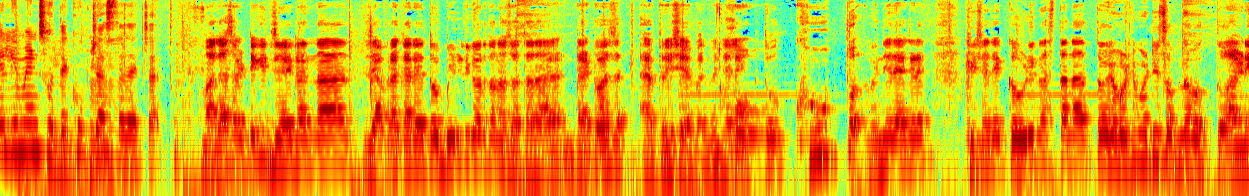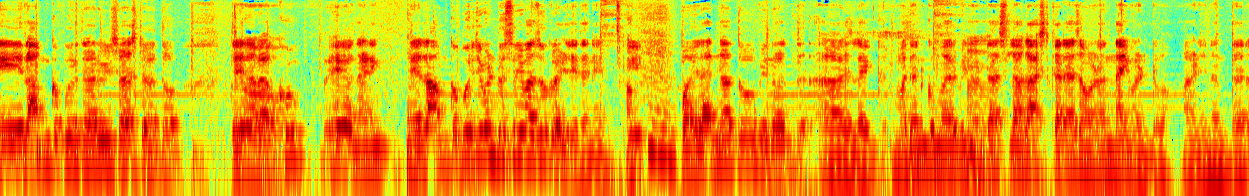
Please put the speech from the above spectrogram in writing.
एलिमेंट्स होते खूप जास्त त्याच्यात. मला असं वाटतं की जय खन्ना ज्या प्रकारे तो बिल्ड करतो ना स्वतःला दॅट वॉज अप्रिशिएबल म्हणजे हो. like तो खूप म्हणजे त्याकडे खिशात एक कवडी नसताना तो एवढी मोठी स्वप्न बघतो आणि राम कपूर त्यावर विश्वास ठेवतो. ते जरा हो. खूप हे होतं आणि ते राम कपूरची पण दुसरी बाजू कळली त्याने की पहिल्यांदा तो विनोद लाईक मदन कुमार विनोद. दासला कास्ट करायचा म्हणून नाही म्हणतो. आणि नंतर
